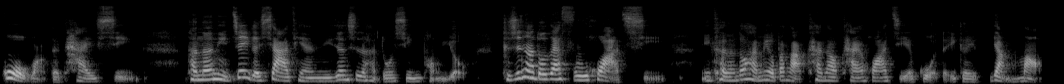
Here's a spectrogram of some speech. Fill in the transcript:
过往的开心。可能你这个夏天你认识了很多新朋友，可是那都在孵化期，你可能都还没有办法看到开花结果的一个样貌。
